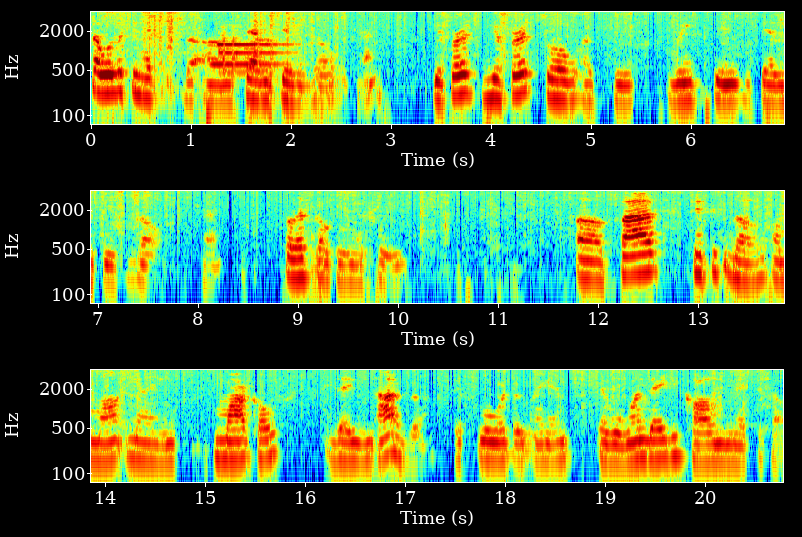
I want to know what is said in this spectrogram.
So we're looking at the uh, seven cities goal. Okay. Your first your first chore was to read through the seven cities goal. Okay. So let's go through this for you. Uh, five centuries ago, a monk named Marcos de Naza explored the land that would one day be called New Mexico.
